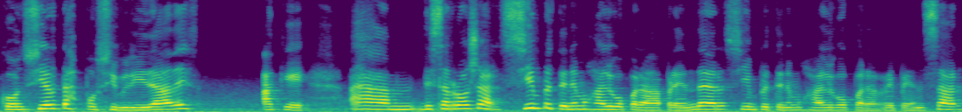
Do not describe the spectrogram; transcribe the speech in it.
con ciertas posibilidades a que a desarrollar. Siempre tenemos algo para aprender, siempre tenemos algo para repensar.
